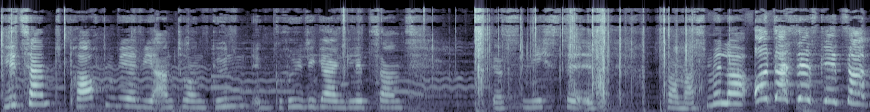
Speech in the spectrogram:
glitzernd brauchen wir wie Anton Gün Grüdiger glitzernd. Das nächste ist Thomas Müller. Und das ist glitzernd!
